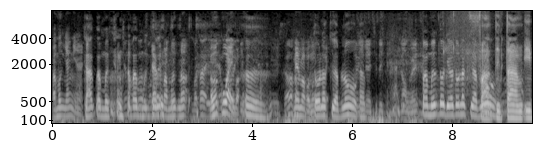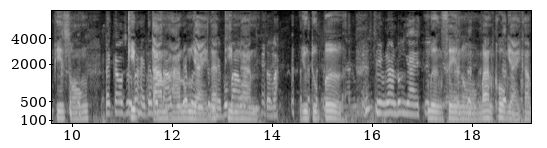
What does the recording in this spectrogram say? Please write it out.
ปลาหมึกยังนี่ฮะจากปลาหมึกยังปลาหมึกจัทะงเลปลาหมึกเนาะปลาหมึกกล้วยบ่เออ แม่นบ่ปลาหมึกตัวละเกือบโลครับเนี่ยสิได้พี่น้องเอ้ยปลาหมึกตัวเดียวตัวละเกือบโลฝากติดตาม EP แต่เก่าซื้อคลิปมาให้แต่ผู้สาวตามหากินลุได้งมื้อใหญ่นี้ซื้อและให้ผู้ทีมเบงานสบาย2ยูทูบเบอร์ทีมงานลุงใหญ่ เมืองเซโนบ้านโคกใหญ่ครับ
